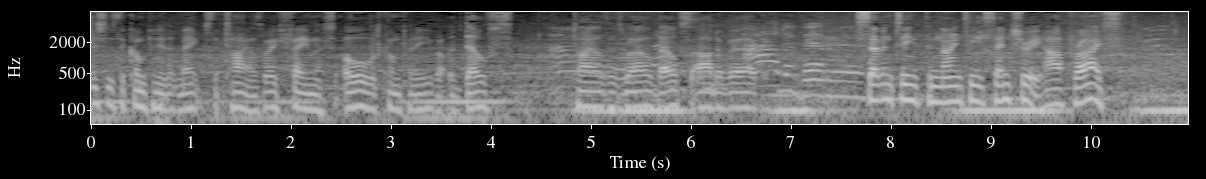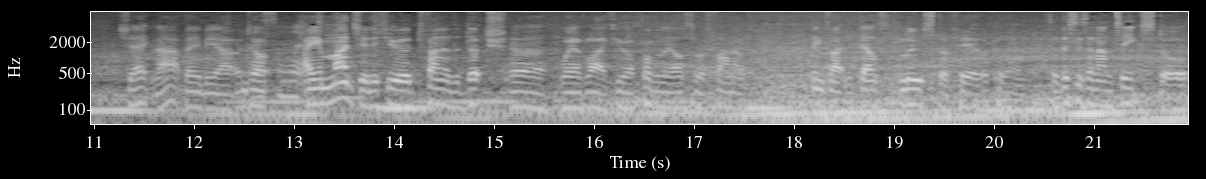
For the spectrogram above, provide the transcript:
this is the company that makes the tiles. Very famous old company. You've got the Delfts tiles as well. Delfts Aardewerk. 17th and 19th century, half price. Check that baby out. And so, I imagine if you're a fan of the Dutch uh, way of life, you are probably also a fan of things like the Delft Blue stuff here. Look at that. So this is an antique store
